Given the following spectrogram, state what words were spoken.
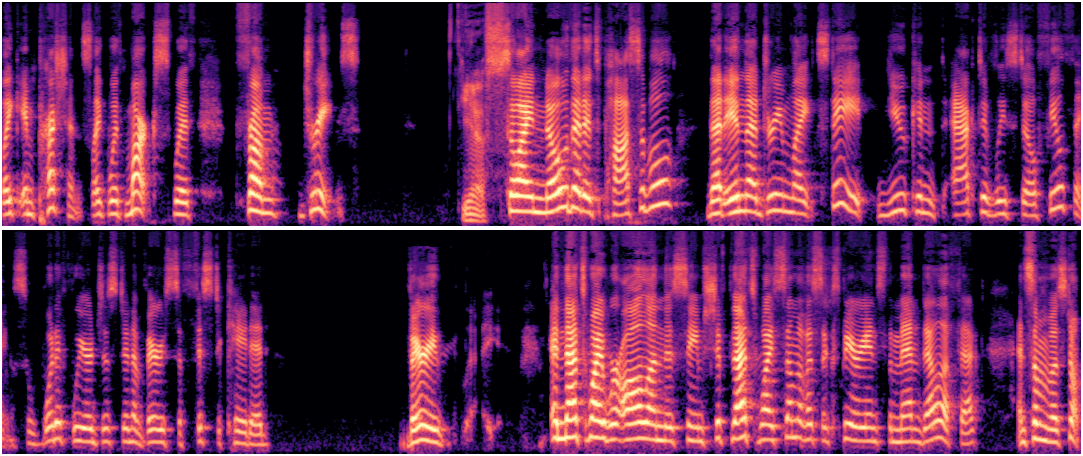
like impressions, like with marks, with from dreams. Yes. So I know that it's possible that in that dreamlike state, you can actively still feel things. So what if we are just in a very sophisticated, very and that's why we're all on this same shift. That's why some of us experience the Mandela effect and some of us don't.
